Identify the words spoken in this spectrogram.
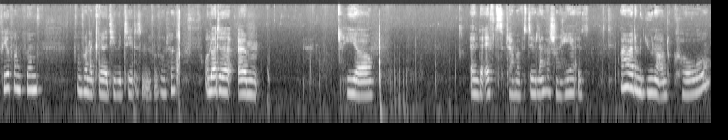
4, von 5. Und von der Kreativität ist eine 5 von 5. Und Leute, ähm, hier, ähm, der 11. September, wisst ihr, wie lange das schon her ist? Machen wir weiter mit Juna und Co.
